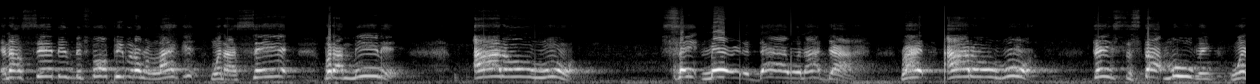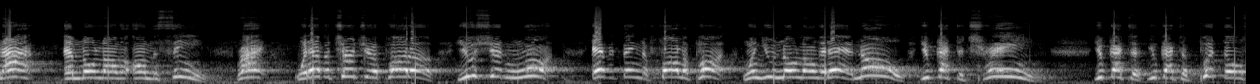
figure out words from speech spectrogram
And I've said this before, people don't like it when I say it, but I mean it. I don't want St. Mary to die when I die, right? I don't want things to stop moving when I am no longer on the scene, right? Whatever church you're a part of, you shouldn't want everything to fall apart when you're no longer there. No, you've got to train. You've got to, you've got to put those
